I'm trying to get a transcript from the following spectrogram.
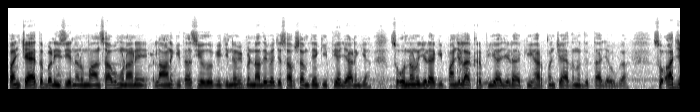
ਪੰਚਾਇਤ ਬਣੀ ਸੀ, ਇਹਨਾਂ ਨੂੰ ਮਾਨ ਸਾਹਿਬ ਹੁਣਾਂ ਨੇ ਐਲਾਨ ਕੀਤਾ ਸੀ ਉਦੋਂ ਕਿ ਜਿੰਨੇ ਵੀ ਪਿੰਡਾਂ ਦੇ ਵਿੱਚ ਸਬਸੰਮਤੀਆਂ ਕੀਤੀਆਂ ਜਾਣਗੀਆਂ, ਸੋ ਉਹਨਾਂ ਨੂੰ ਜਿਹੜਾ ਕਿ 5 ਲੱਖ ਰੁਪਈਆ ਜਿਹੜਾ ਕਿ ਹਰ ਪੰਚਾਇਤ ਨੂੰ ਦਿੱਤਾ ਜਾਊਗਾ। ਸੋ ਅੱਜ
